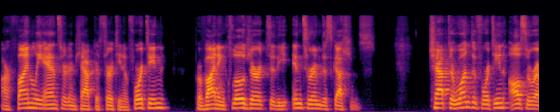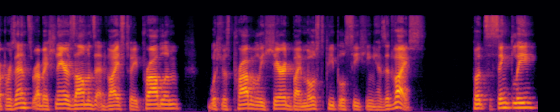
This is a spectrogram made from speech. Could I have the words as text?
are finally answered in chapter 13 and 14, providing closure to the interim discussions. Chapter 1 to 14 also represents Rabbi Schneur Zalman's advice to a problem which was probably shared by most people seeking his advice. Put succinctly,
